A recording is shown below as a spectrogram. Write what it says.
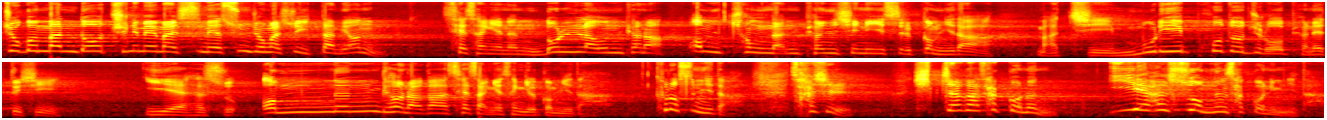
조금만 더 주님의 말씀에 순종할 수 있다면 세상에는 놀라운 변화, 엄청난 변신이 있을 겁니다. 마치 물이 포도주로 변했듯이 이해할 수 없는 변화가 세상에 생길 겁니다. 그렇습니다. 사실 십자가 사건은 이해할 수 없는 사건입니다.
